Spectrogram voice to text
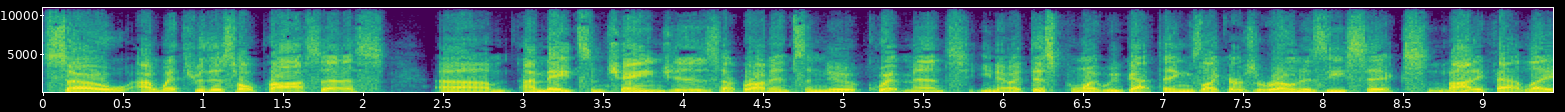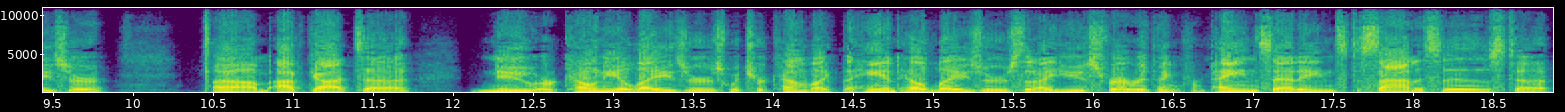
So I went through this whole process. Um, I made some changes. I brought in some new equipment. You know, at this point, we've got things like our Zerona Z6 mm-hmm. body fat laser. Um, I've got uh, new Erchonia lasers, which are kind of like the handheld lasers that I use for everything from pain settings to sinuses to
